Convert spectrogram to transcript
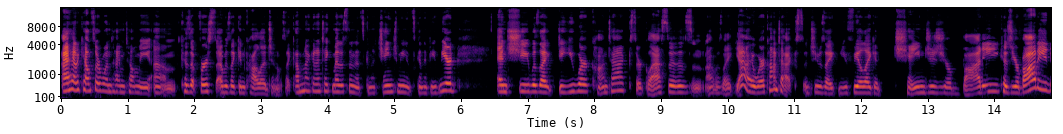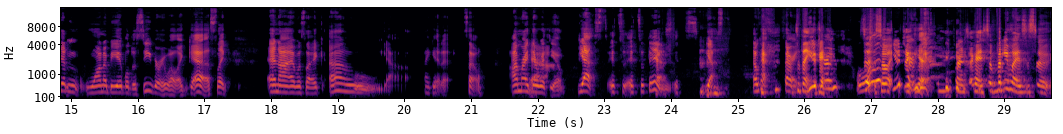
I had a counselor one time tell me, um, because at first I was like in college and I was like, I'm not going to take medicine. It's going to change me. It's going to be weird. And she was like, Do you wear contacts or glasses? And I was like, Yeah, I wear contacts. And she was like, You feel like it changes your body? Because your body didn't want to be able to see very well, I guess. Like, and I was like, Oh, yeah, I get it. So I'm right yeah. there with you. Yes, it's it's a thing. Yes. It's yes. Okay, sorry. It's a thing. U-turn. Okay. So, so U-turn. Yeah, okay. So, but anyways, so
